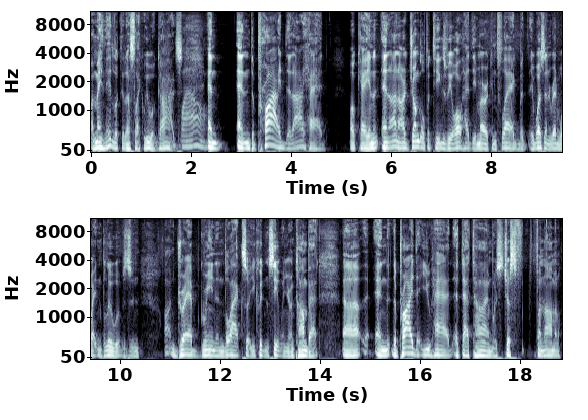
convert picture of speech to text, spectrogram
I mean they looked at us like we were gods. Wow. And and the pride that I had, okay, and and on our jungle fatigues we all had the American flag, but it wasn't red, white, and blue. It was in uh, drab green and black, so you couldn't see it when you're in combat. Uh, and the pride that you had at that time was just phenomenal.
